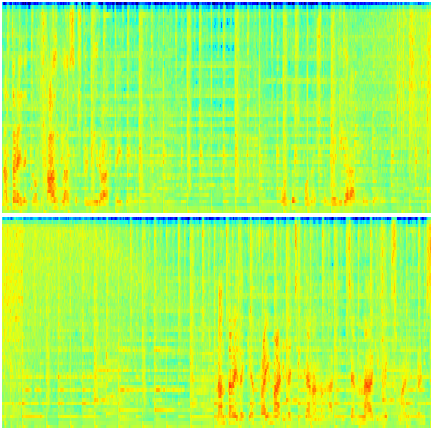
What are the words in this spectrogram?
ನಂತರ ಇದಕ್ಕೆ ಒಂದು ಕಾಲು ಗ್ಲಾಸ್ ಅಷ್ಟು ನೀರು ಹಾಕ್ತಾ ಇದ್ದೇನೆ. ಒಂದು ಸ್ಪೂನ್ ಅಷ್ಟು ವೆನಿಗರ್ ಹಾಕ್ತಾ ಇದ್ದೇನೆ. ನಂತರ ಇದಕ್ಕೆ ಫ್ರೈ ಮಾಡಿದ ಚಿಕನ್ ಅನ್ನು ಹಾಕಿ ಚೆನ್ನಾಗಿ ಮಿಕ್ಸ್ ಮಾಡಿ ಫ್ರೆಂಡ್ಸ್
